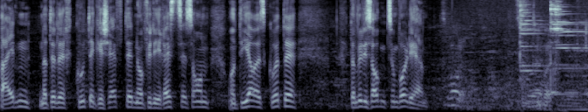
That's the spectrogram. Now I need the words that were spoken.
beiden natürlich gute Geschäfte noch für die Restsaison und dir alles Gute. Dann würde ich sagen, zum Wohl, die Herren. Zum Wohl. Zum Wohl.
